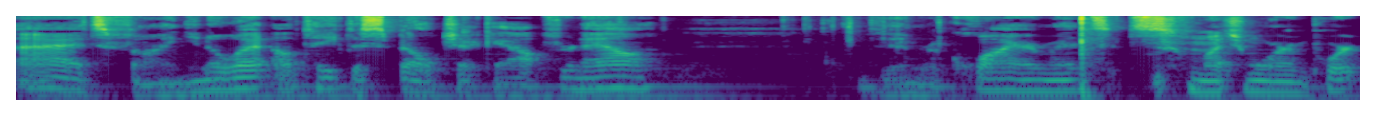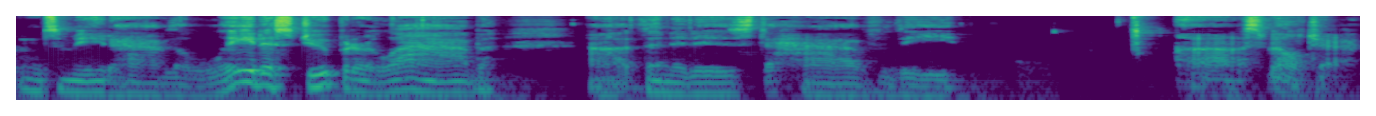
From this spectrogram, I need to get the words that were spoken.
That's fine. You know what? I'll take the spell check out for now. Then requirements. It's much more important to me to have the latest Jupyter Lab uh, than it is to have the uh, spell check.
